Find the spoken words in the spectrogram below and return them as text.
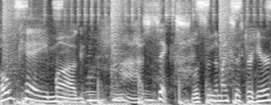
OK mug ah 6. Listen to my sister here.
